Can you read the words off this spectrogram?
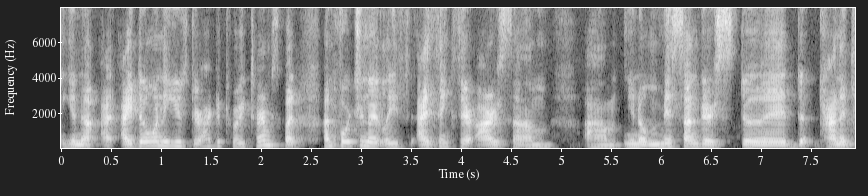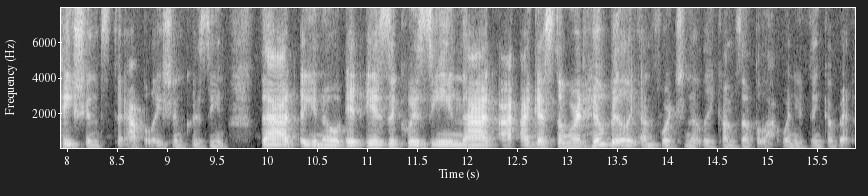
you know, I, I don't want to use derogatory terms, but unfortunately, I think there are some um, you know, misunderstood connotations to Appalachian cuisine. That, you know, it is a cuisine that I, I guess the word hillbilly, unfortunately, comes up a lot when you think of it.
